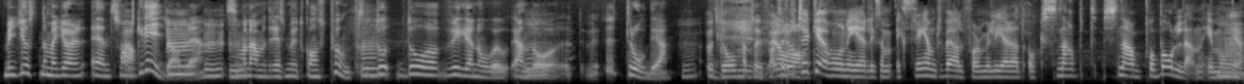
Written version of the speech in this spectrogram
Men just när man gör en, en sån grej av det, så man använder det som utgångspunkt, då, då vill jag nog ändå tro det. Och de, Att så är fallet. För då ja. tycker jag hon är liksom extremt välformulerad och snabbt, snabb på bollen i många.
